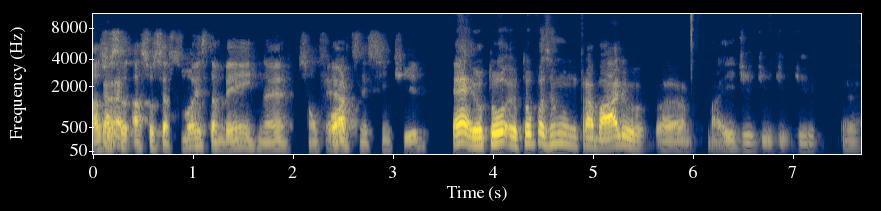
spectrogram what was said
As cara, associações também, né, são é. fortes é. nesse sentido. É, eu tô, eu tô fazendo um trabalho uh, aí de, de, de, de, eh,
